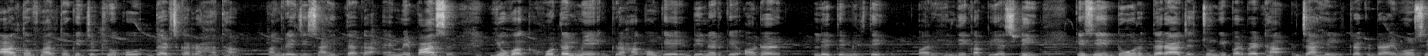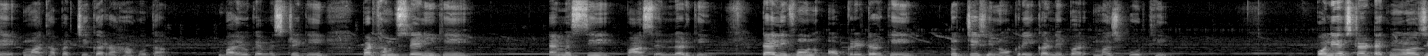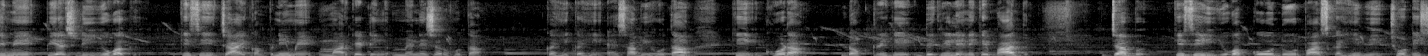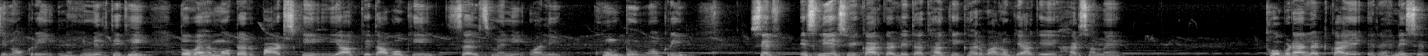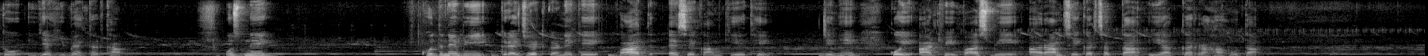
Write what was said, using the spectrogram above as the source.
आलतू फालतू की चिट्ठियों को दर्ज कर रहा था। अंग्रेज़ी साहित्य का एमए पास युवक होटल में ग्राहकों के डिनर के ऑर्डर लेते मिलते और हिंदी का पीएचडी किसी दूर दराज चुंगी पर बैठा, जाहिल ट्रक ड्राइवरों से माथापच्ची कर रहा होता। बायोकेमिस्ट्री की प्रथम श्रेणी की एमएससी पास लड़की टेलीफोन ऑपरेटर की टुच्ची सी नौकरी करने पर मजबूर थी। पॉलिएस्टर टेक्नोलॉजी में पीएचडी युवक किसी चाय कंपनी में मार्केटिंग मैनेजर होता। कहीं कहीं ऐसा भी होता कि घोड़ा डॉक्टरी की डिग्री लेने के बाद जब किसी युवक को दूर पास कहीं भी छोटी सी नौकरी नहीं मिलती थी तो वह मोटर पार्ट्स की या किताबों की सेल्समैनी वाली घूमटू नौकरी सिर्फ़ इसलिए स्वीकार कर लेता था कि घर वालों के आगे हर समय थोबड़ा लटकाए रहने से तो यही बेहतर था। उसने खुद ने भी ग्रेजुएट करने के बाद ऐसे काम किए थे, जिन्हें कोई आठवीं पास भी आराम से कर सकता या कर रहा होता।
